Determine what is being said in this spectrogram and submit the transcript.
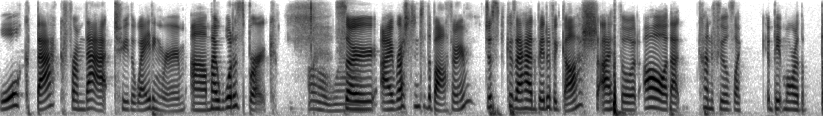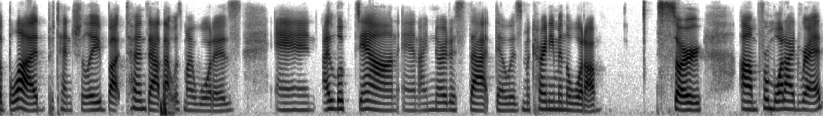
walk back from that to the waiting room, uh, my waters broke. Oh, wow. So I rushed into the bathroom just because I had a bit of a gush. I thought, oh, that kind of feels like a bit more of the, the blood potentially, but turns out that was my waters. And I looked down and I noticed that there was meconium in the water. So um, from what I'd read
